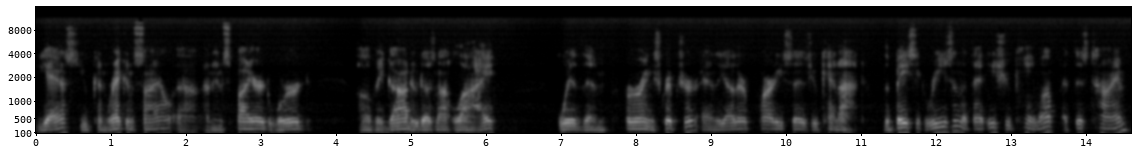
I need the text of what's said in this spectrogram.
yes, you can reconcile uh, an inspired Word of a God who does not lie with an erring scripture, and the other party says you cannot. The basic reason that that issue came up at this time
